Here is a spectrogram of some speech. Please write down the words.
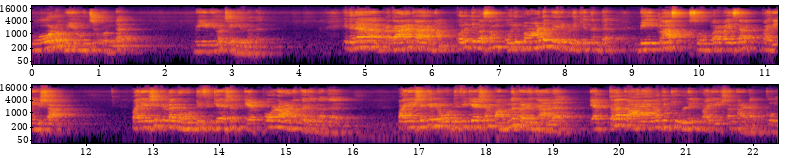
ബോർഡ് ഉപയോഗിച്ചുകൊണ്ട് വീഡിയോ ചെയ്യുന്നത്. ഇതിന് പ്രധാന കാരണം ഒരു ദിവസം ഒരുപാട് പേര് വിളിക്കുന്നുണ്ട്. ബി ക്ലാസ് സൂപ്പർവൈസർ പരീക്ഷ. പരീക്ഷയ്ക്കുള്ള നോട്ടിഫിക്കേഷൻ എപ്പോഴാണ് വരുന്നത്? പരീക്ഷയ്ക്ക് നോട്ടിഫിക്കേഷൻ വന്നു കഴിഞ്ഞാൽ എത്ര കാലാവധിക്കുള്ളിൽ പരീക്ഷ നടക്കും?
